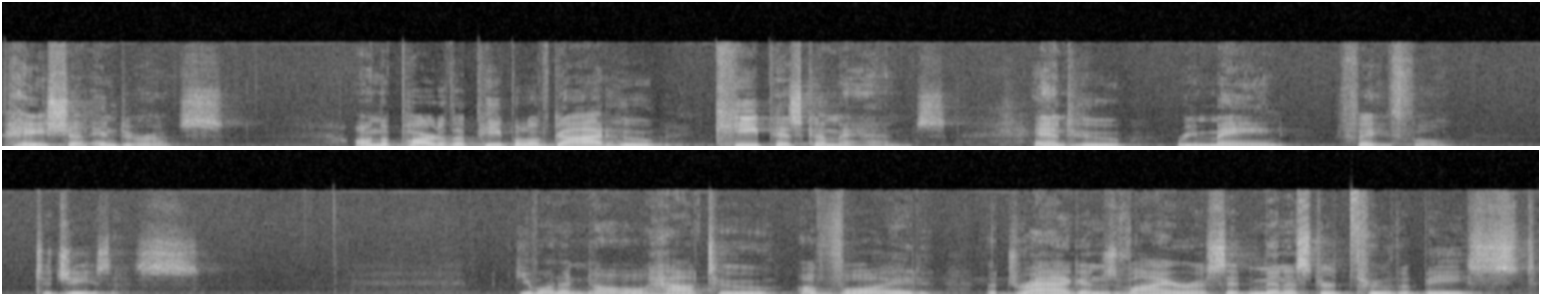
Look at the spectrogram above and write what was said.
patient endurance on the part of the people of God who keep his commands and who remain faithful to Jesus. Do you want to know how to avoid the dragon's virus administered through the beast,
